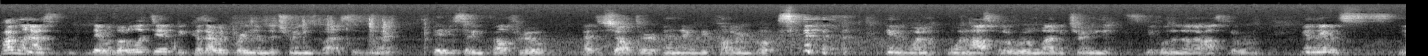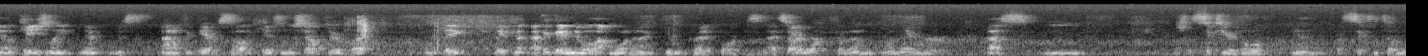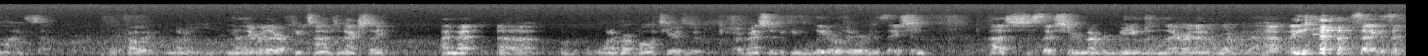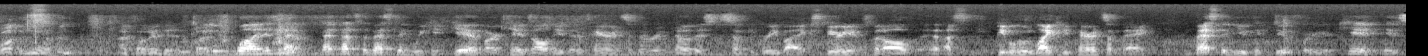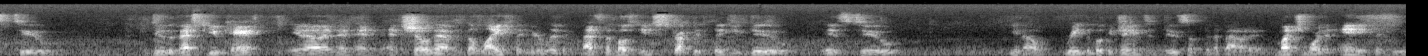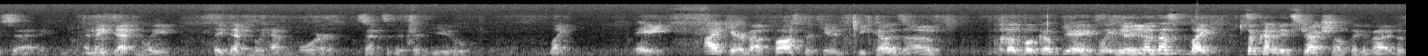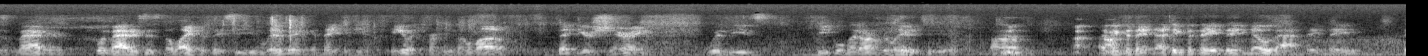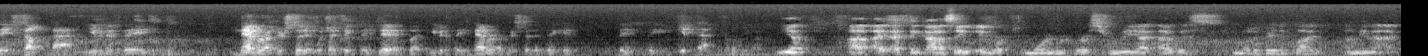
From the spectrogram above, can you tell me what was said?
probably when I was they were little, it did because I would bring them to training classes when babysitting fell through at the shelter, and they would be coloring books in one one hospital room. While I'd be training people in another hospital room, and they would you know occasionally. I don't think they ever saw the kids in the shelter, but they they I think they knew a lot more than I give them credit for. 'cause I started work for them when they were us. Mm, six years old and six until nine. So they probably, you know, they were there a few times. And actually, I met uh, one of our volunteers who eventually became the leader of the organization. Uh, she said she remembered meeting them there, and I don't remember that happening. so I guess I brought them more than I thought I did. But Well, and isn't that, that that's the best thing we can give our kids? All of you that are parents in the room know this to some degree by experience, but all us, people who would like to be parents someday, the best thing you can do for your kid is to do the best you can, you know, and, and, and show them the life that you're living. That's the most instructive thing you do is to, you know, read the book of James and do something about it, much more than anything you say. And they definitely they definitely have more sense of it than you like hey i care about foster kids because of the book of james like Yeah, yeah. that doesn't like some kind of instructional thing about it doesn't matter what matters is the life that they see you living and they can even feel it from you the love that you're sharing with these people that aren't related to you. Um, yeah. I, think that they I think that they, they know that they, they they felt that even if they never understood it, which I think they did. But even if they never understood it, they could they, they could get that from you. Yeah. Uh, I, I think honestly it worked more in reverse for me. I, I was motivated by. I mean, I,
